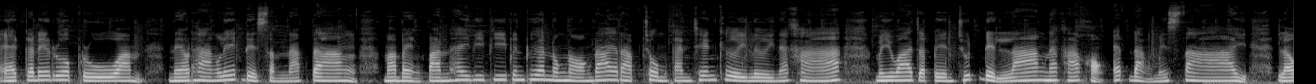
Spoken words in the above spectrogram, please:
แอดก็ได้รวบรวม แนวทางเลขเด็ดสำนักดัง มาแบ่งปันให้พี่ๆเพื่อนๆน้องๆได้รับชมกันเช่นเคยเลยนะคะ ไม่ว่าจะเป็นชุดเด่นล่างนะคะของแอดดังเมสไซแล้ว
